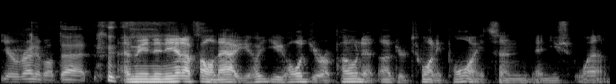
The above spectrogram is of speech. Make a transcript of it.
You're right about that. I mean, in the NFL now, you you hold your opponent under 20 points and and you should win.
